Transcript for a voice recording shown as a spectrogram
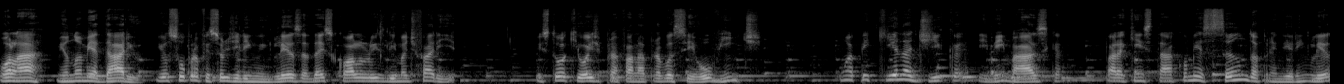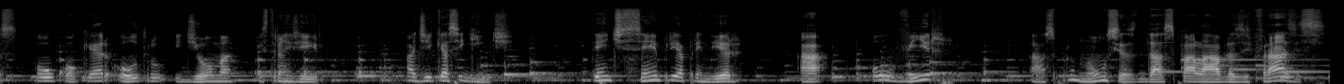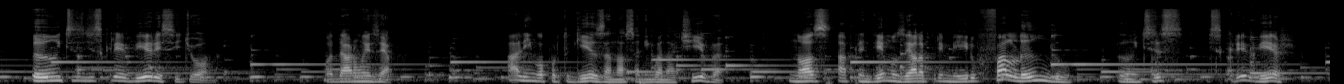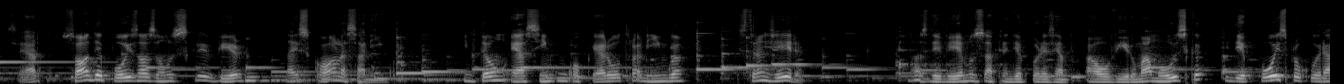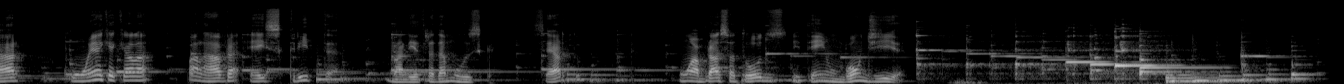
Olá, meu nome é Dário e eu sou professor de língua inglesa da Escola Luiz Lima de Faria. Estou aqui hoje para falar para você, ouvinte, uma pequena dica e bem básica para quem está começando a aprender inglês ou qualquer outro idioma estrangeiro. A dica é a seguinte: tente sempre aprender a ouvir as pronúncias das palavras e frases antes de escrever esse idioma. Vou dar um exemplo. A língua portuguesa, a nossa língua nativa, nós aprendemos ela primeiro falando antes de escrever, certo? Só depois nós vamos escrever na escola essa língua. Então é assim com qualquer outra língua estrangeira. Nós devemos aprender, por exemplo, a ouvir uma música e depois procurar como é que aquela palavra é escrita na letra da música, certo? Um abraço a todos e tenham um bom dia.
